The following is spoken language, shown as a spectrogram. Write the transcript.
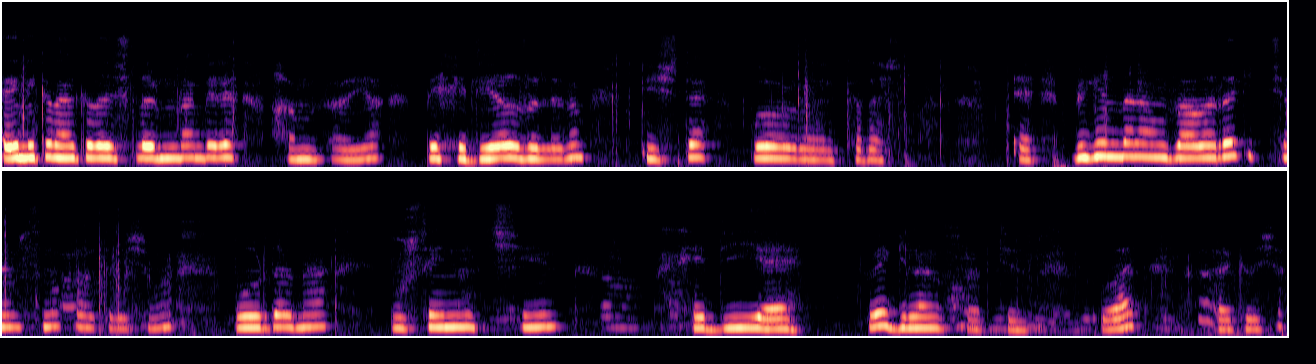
en yakın arkadaşlarımdan biri Hamza'ya bir hediye hazırladım. İşte burada arkadaşlar. E, bir gün ben Hamzalara gideceğim sınıf arkadaşıma. Burada da bu senin için hediye ve gülen suratçı var arkadaşlar.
